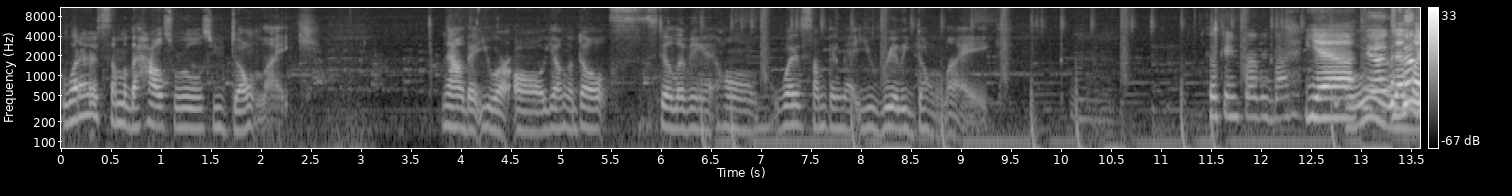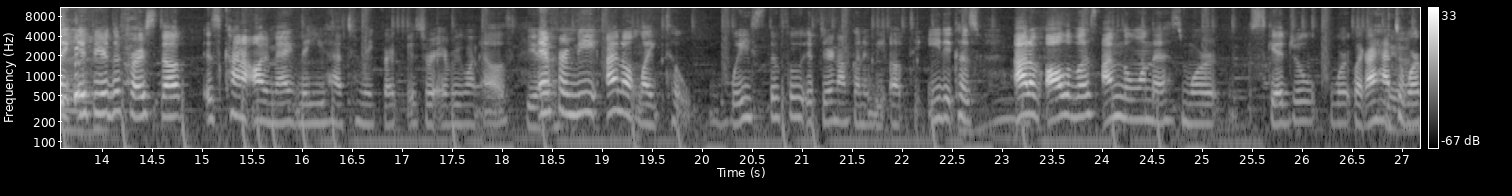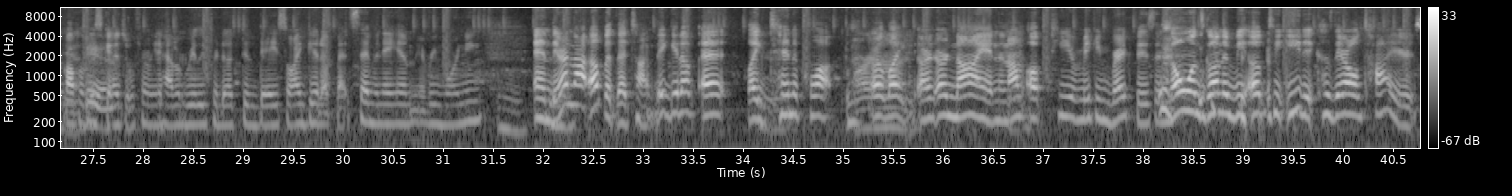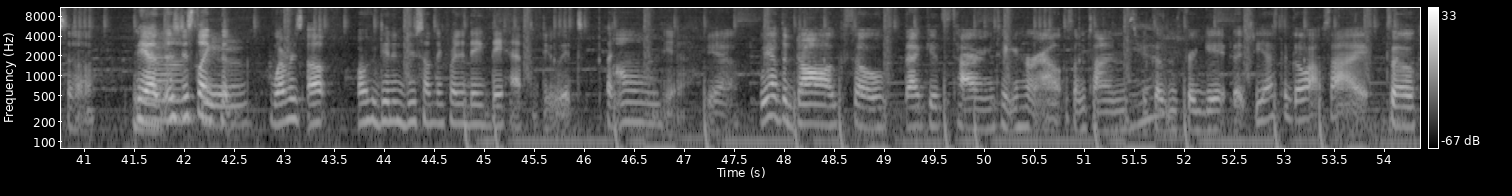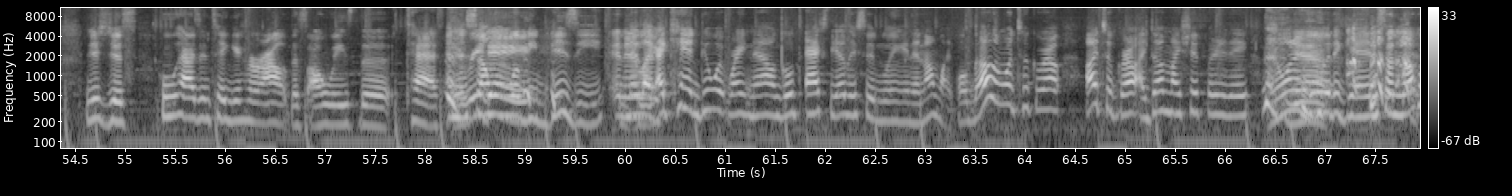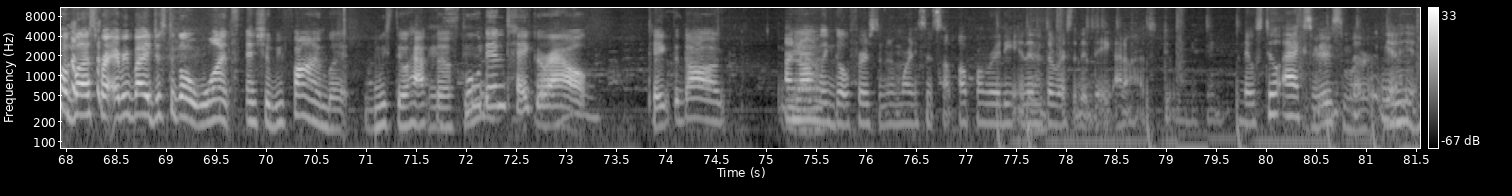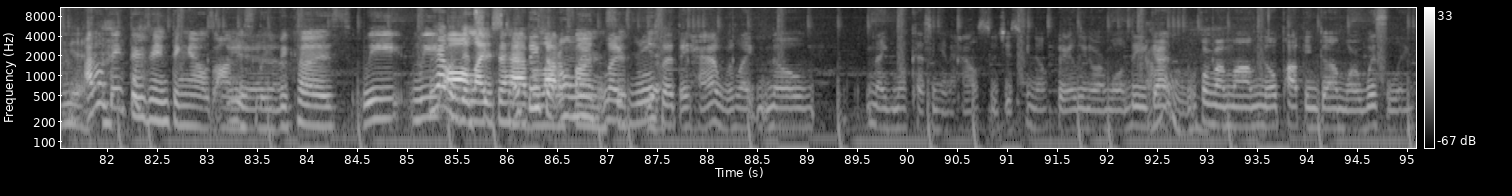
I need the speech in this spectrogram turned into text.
what are some of the house rules you don't like? Now that you are all young adults still living at home, what is something that you really don't like? Mm. Cooking for everybody. Yeah, Ooh. Just like if you're the first up, it's kind of automatic that you have to make breakfast for everyone else. Yeah. And for me, I don't like to waste the food if they're not going to be up to eat it. Because out of all of us, I'm the one that has more schedule work. Like I to Yeah, work off yeah. of a schedule for me to have a really productive day. So I get up at 7 a.m. every morning, Mm-hmm. and they're not up at that time. They get up at like 10 o'clock Or or, like or, or nine, and I'm up here making breakfast, and no one's gonna be up to eat it because they're all tired. So yeah, it's just like the, whoever's up or who didn't do something for the day, they have to do it. Like Um, yeah. yeah. We have the dog, so that gets tiring taking her out sometimes because we forget that she has to go outside. So it's just who hasn't taken her out. That's always the task. And then someone day. will be busy, And and they're they're like, like- "I can't do it right now. Go ask the other sibling." And then I'm like, "Well, the other one took her out. I took her out. I done my shit for today. I don't want to Yeah. do it again." It's enough of us for everybody just to go once and she'll be fine, but we still have to. It's Who didn't take her out? Take the dog. I Yeah. normally go first in the morning since I'm up already, and then Yeah. the rest of the day I don't have to do anything. They'll still ask me. Very smart. Yeah, yeah, yeah. I don't think there's anything else, honestly, Yeah. because we we, We have a all good like system. to I have a think lot the of only fun. like Sis- rules yeah. that they have were like no, like no cussing in the house, which is you know fairly normal. They got Oh. for my mom no popping gum or whistling.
